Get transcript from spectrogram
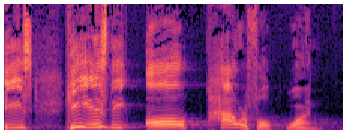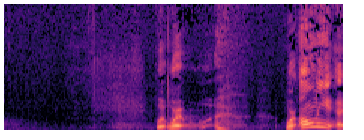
He's, he is the all powerful one. We're, we're, only uh,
